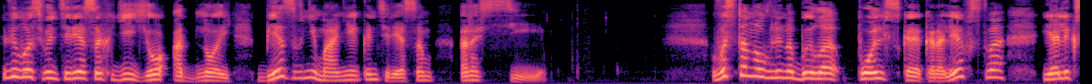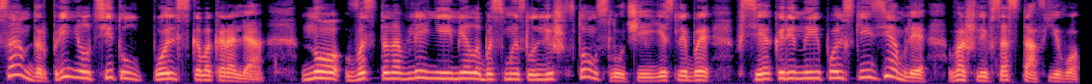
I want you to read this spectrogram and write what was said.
велось в интересах ее одной, без внимания к интересам России. Восстановлено было польское королевство, и Александр принял титул польского короля. Но восстановление имело бы смысл лишь в том случае, если бы все коренные польские земли вошли в состав его.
